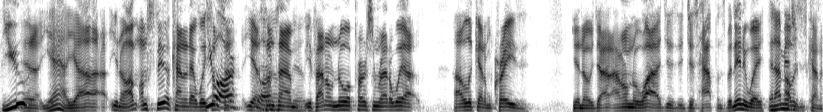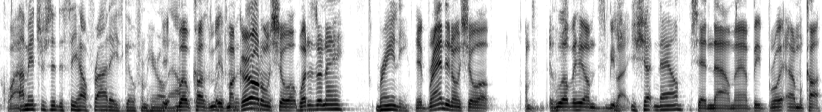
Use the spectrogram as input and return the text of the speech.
You And, uh, yeah, yeah. I, I- you know, I'm, I'm still kind of that way. You Sometime- are. Yeah. You are. Sometimes if I don't know a person right away, I I look at them crazy. You know, I, I don't know why. It just it just happens. But anyway, and I'm I was just kind of quiet. I'm interested to see how Fridays go from here on Yeah, out. but because if my girl don't show up, what is her name? Brandy, If Brandy don't show up, I'm, whoever here, I'm just be like you shutting down? shutting down, man. Be bro- I'm gonna call.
